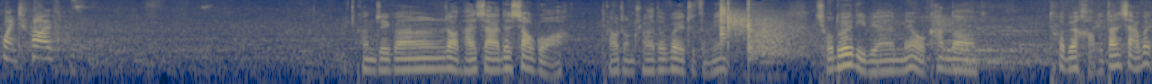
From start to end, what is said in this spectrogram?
Twenty-five. 看这杆绕台下来的效果，调整出来的位置怎么样？球堆里边没有看到特别好的单下位。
